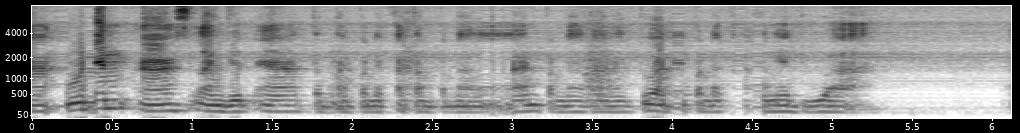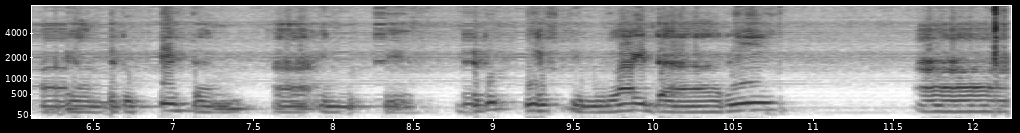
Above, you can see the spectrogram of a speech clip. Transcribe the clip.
nah kemudian uh, selanjutnya tentang pendekatan penalaran. Penalaran itu ada pendekatannya dua uh, yang deduktif dan uh, induktif. Deduktif dimulai dari uh,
